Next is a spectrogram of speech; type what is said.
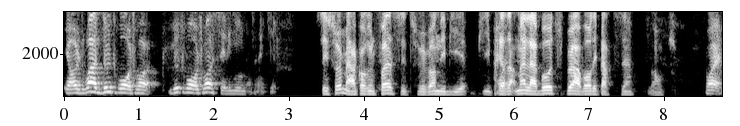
ils ont le droit à deux, trois joueurs. Deux, trois joueurs, c'est rien dans une équipe. C'est sûr, mais encore une fois, si tu veux vendre des billets. Puis présentement, là-bas, tu peux avoir des partisans. Donc, Ouais.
